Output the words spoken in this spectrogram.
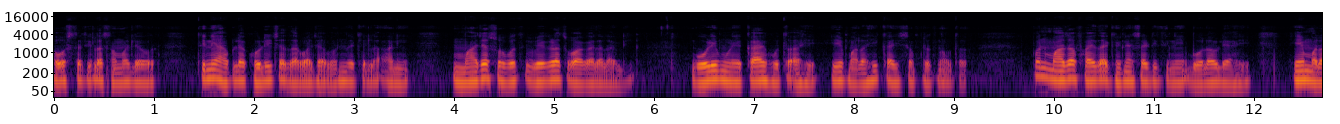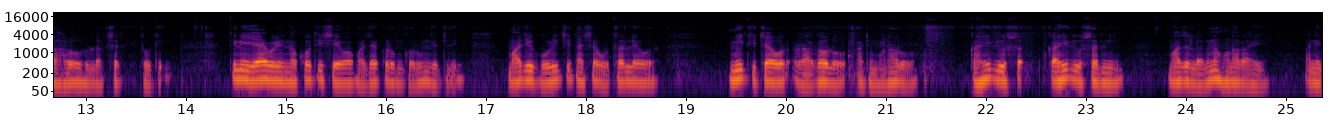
अवस्था तिला समजल्यावर तिने आपल्या खोलीचा दरवाजा बंद केला आणि माझ्यासोबत वेगळाच वागायला लागली. गोळीमुळे काय होतं आहे हे मलाही काही समजत नव्हतं. पण माझा फायदा घेण्यासाठी तिने बोलावले आहे हे मला हळूहळू लक्षात येत होते. तिने यावेळी नको ती सेवा माझ्याकडून करून घेतली. माझी गोळीची नशा उतरल्यावर मी तिच्यावर रागावलो आणि म्हणालो काही दिवसा काही दिवसांनी माझं लग्न होणार आहे आणि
